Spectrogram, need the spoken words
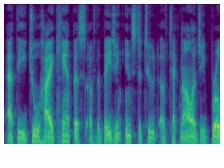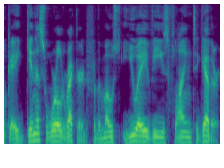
at the Zhuhai campus of the Beijing Institute of Technology broke a Guinness World Record for the most UAVs flying together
